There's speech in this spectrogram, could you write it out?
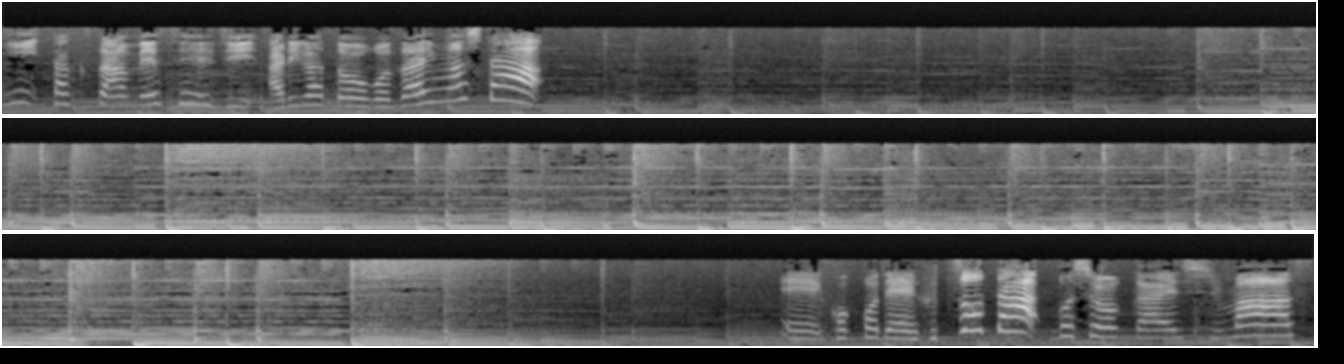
にたくさんメッセージありがとうございましたこでふつおたご紹介します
